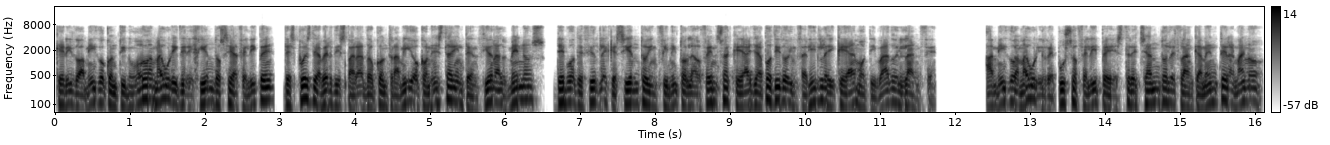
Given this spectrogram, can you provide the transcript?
Querido amigo, continuó a Mauri dirigiéndose a Felipe, después de haber disparado contra mí o con esta intención al menos, debo decirle que siento infinito la ofensa que haya podido inferirle y que ha motivado el lance. Amigo Amauri, repuso Felipe estrechándole francamente la mano,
